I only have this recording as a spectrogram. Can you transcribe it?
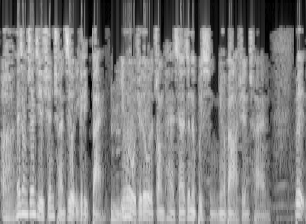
呃，那张专辑的宣传只有一个礼拜，嗯，因为我觉得我的状态实在真的不行，没有办法宣传，因为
